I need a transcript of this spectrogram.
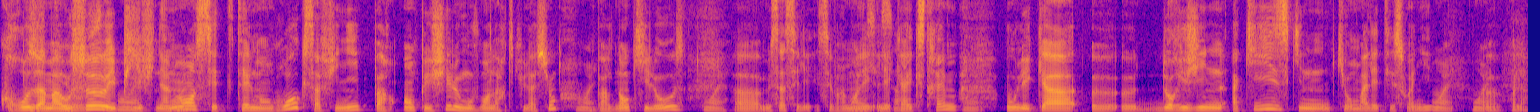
gros amas osseux, et puis finalement, c'est tellement gros que ça finit par empêcher le mouvement de l'articulation. On parle d'ankylose, euh, mais ça, c'est vraiment les, les cas extrêmes, ou les cas euh, d'origine acquise qui, qui, ont mal été soignés. voilà.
